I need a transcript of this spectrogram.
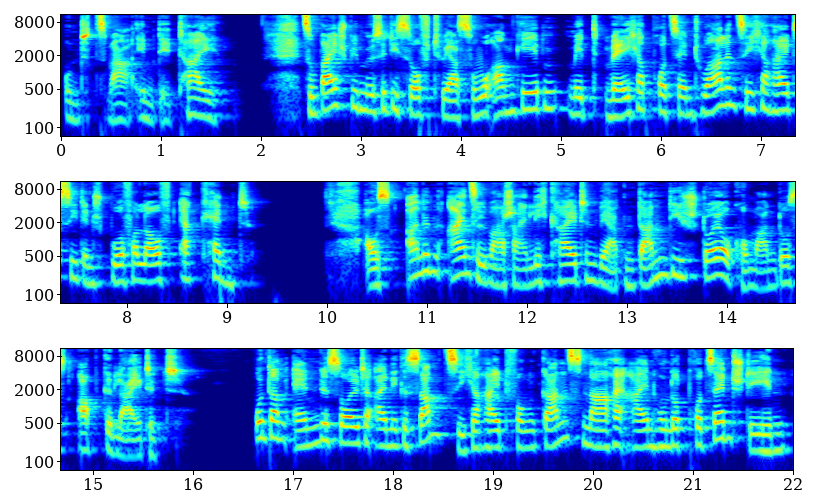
und zwar im Detail. Zum Beispiel müsse die Software so angeben, mit welcher prozentualen Sicherheit sie den Spurverlauf erkennt. Aus allen Einzelwahrscheinlichkeiten werden dann die Steuerkommandos abgeleitet. Und am Ende sollte eine Gesamtsicherheit von ganz nahe 100 Prozent stehen,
